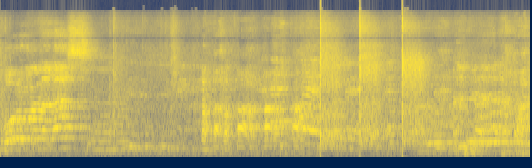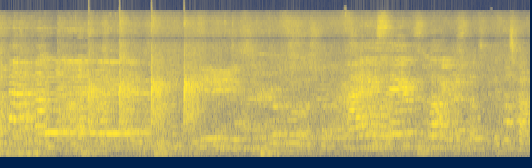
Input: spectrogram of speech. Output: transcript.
Зборува на нас. It's tight.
